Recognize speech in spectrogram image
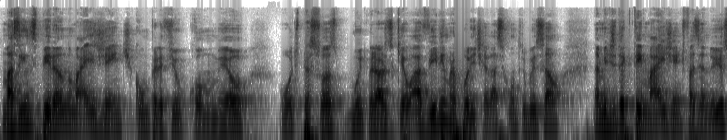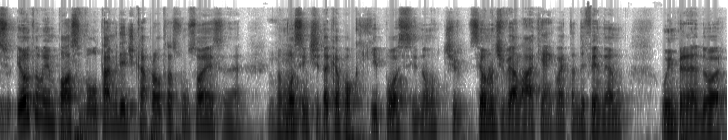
mas inspirando mais gente com um perfil como o meu, ou de pessoas muito melhores do que eu, a virem para a política e dar essa contribuição. Na medida que tem mais gente fazendo isso, eu também posso voltar a me dedicar para outras funções, né? Não vou sentir daqui a pouco que, pô, se, não, se eu não estiver lá, quem é que vai estar defendendo o empreendedor?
